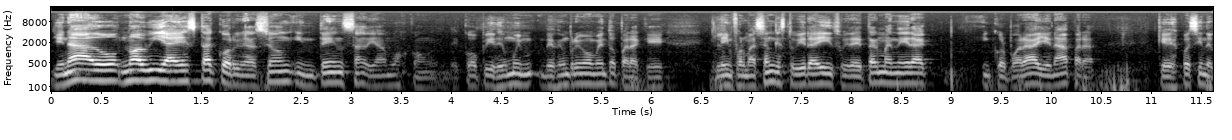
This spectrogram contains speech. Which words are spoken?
llenado, no había esta coordinación intensa, digamos, con de copy desde un, desde un primer momento para que la información que estuviera ahí estuviera de tal manera incorporada, llenada para que después sin lo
